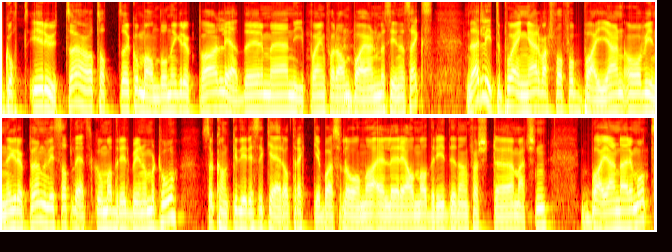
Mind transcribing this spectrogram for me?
godt i rute. Har tatt eh, kommandoen i gruppa. Leder med ni poeng foran Bayern med sine seks. Men det er et lite poeng her, i hvert fall for Bayern, å vinne gruppen. Hvis Atletico Madrid blir nummer to, så kan ikke de risikere å trekke Barcelona eller Real Madrid i den første matchen. Bayern derimot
